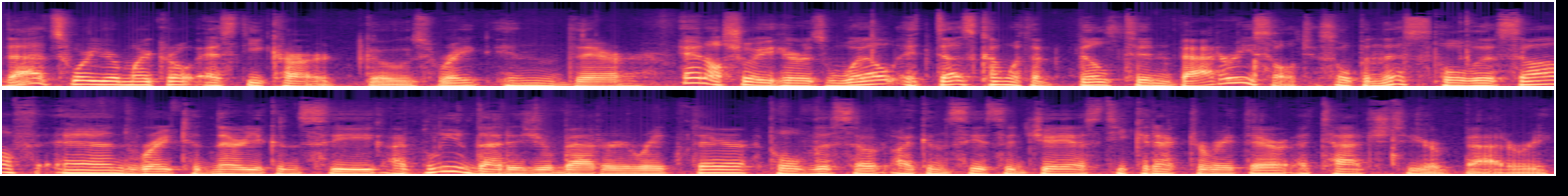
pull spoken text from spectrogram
that's where your micro SD card goes right in there. And I'll show you here as well. It does come with a built-in battery, so I'll just open this, pull this off, and right in there you can see, I believe that is your battery right there. Pull this out, I can see it's a JST connector right there attached to your battery.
